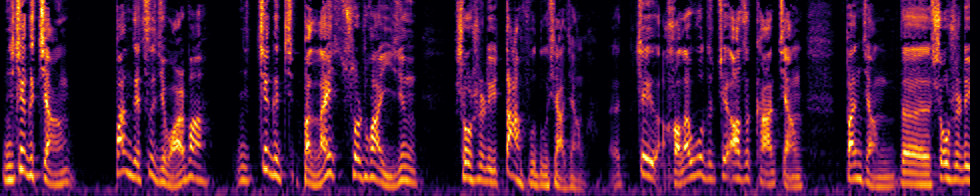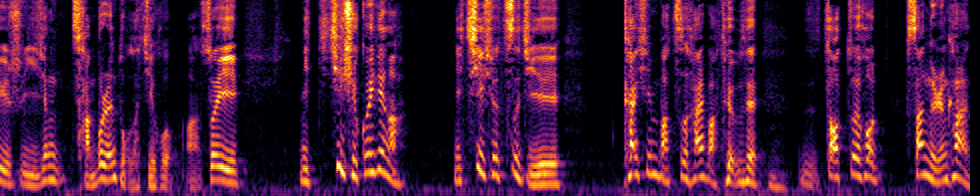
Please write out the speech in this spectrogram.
你这个奖颁给自己玩吧。你这个本来说实话已经收视率大幅度下降了。呃，这个好莱坞的这奥斯卡奖颁奖的收视率是已经惨不忍睹了，几乎啊。所以你继续规定啊，你继续自己开心吧，自嗨吧，对不对？到最后三个人看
